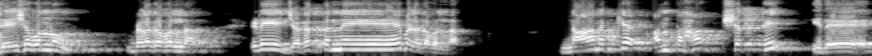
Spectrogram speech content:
ದೇಶವನ್ನು ಬೆಳಗಬಲ್ಲ. ಇಡೀ ಜಗತ್ತನ್ನೇ ಬೆಳಗಬಲ್ಲ. ಜ್ಞಾನಕ್ಕೆ ಅಂತಹ ಶಕ್ತಿ ಇದೆ.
